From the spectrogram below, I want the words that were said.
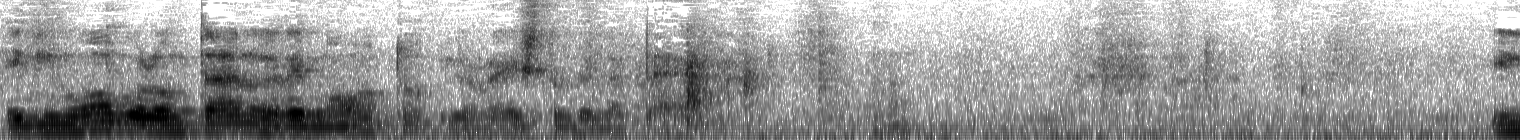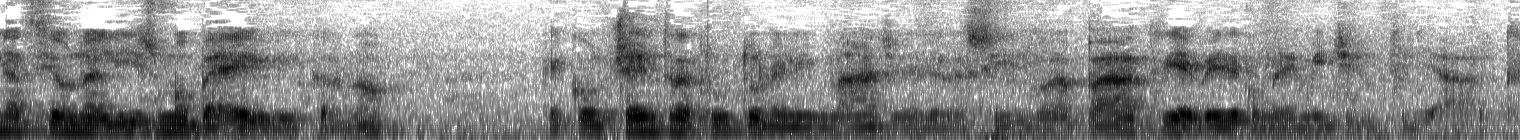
e di nuovo lontano e remoto il resto della terra. Il nazionalismo bellico, no? che concentra tutto nell'immagine della singola patria e vede come nemici tutti gli altri.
